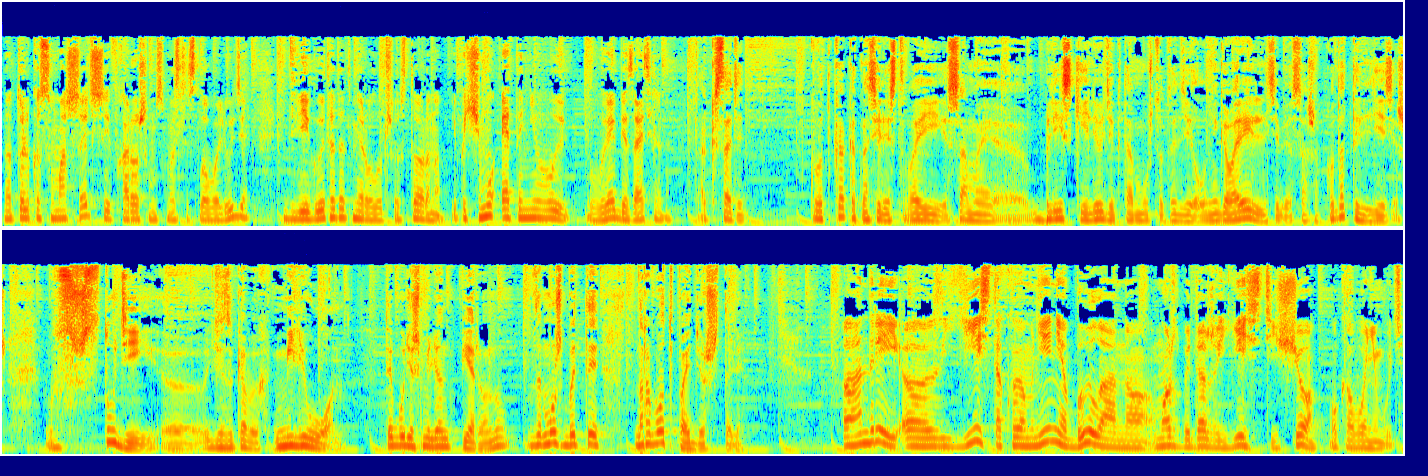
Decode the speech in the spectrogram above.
но только сумасшедшие, в хорошем смысле слова, люди двигают этот мир в лучшую сторону. И почему это не вы? Вы обязательно. А, кстати, вот как относились твои самые близкие люди к тому, что ты делал? Не говорили ли тебе, Саша, куда ты лезешь? Студий э, языковых миллион – ты будешь миллион первым. Ну, может быть, ты на работу пойдешь, что ли? Андрей, э, есть такое мнение, было оно, может быть, даже есть еще у кого-нибудь,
